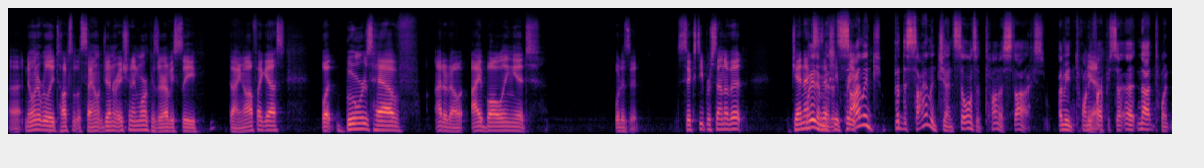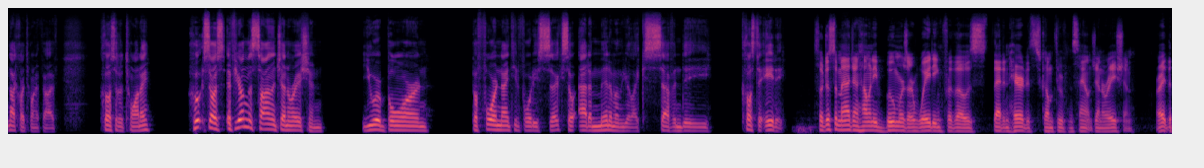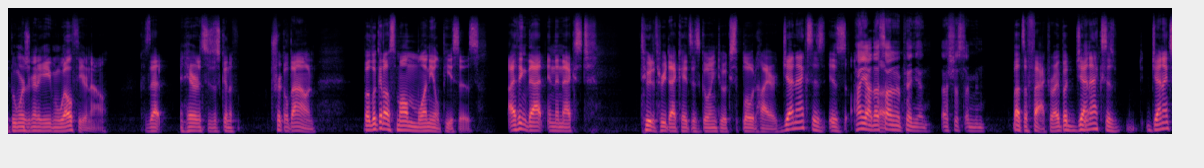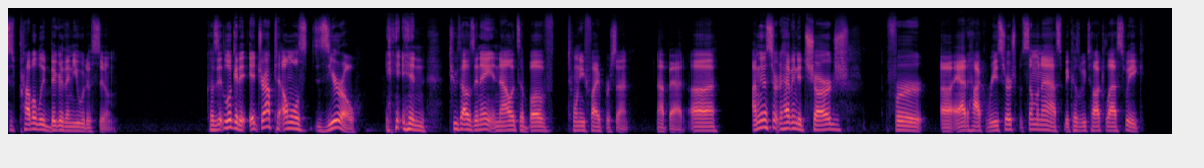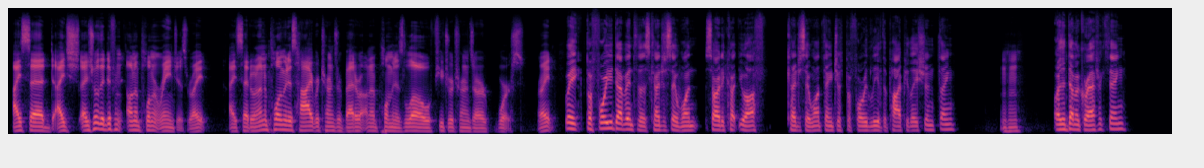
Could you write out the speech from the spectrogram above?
Uh, no one really talks about the silent generation anymore because they're obviously dying off, I guess. But boomers have, I don't know, eyeballing it. What is it? Sixty percent of it. Gen X Wait a is minute, actually pretty. silent, but the silent gen still owns a ton of stocks. I mean, twenty five percent, uh, not twenty, not quite twenty five, closer to twenty. Who? So if you're in the silent generation, you were born before 1946, so at a minimum, you're like 70, close to 80. So just imagine how many boomers are waiting for those that inheritance to come through from the silent generation, right? The boomers are going to get even wealthier now because that inheritance is just going to trickle down. But look at how small millennial piece is. I think that in the next two to three decades is going to explode higher. Gen X is is Hang on, that's Uh, not an opinion. That's just, I mean, that's a fact, right? But Gen X is Gen X is probably bigger than you would assume. Because it, look at it, it dropped to almost zero in 2008, and now it's above 25%. Not bad. Uh, I'm going to start having to charge for uh, ad hoc research, but someone asked because we talked last week. I said, I, sh- I showed the different unemployment ranges, right? I said when unemployment is high, returns are better. When unemployment is low, future returns are worse, right? wait, before you dive into this, can I just say one, sorry to cut you off. Can I just say one thing just before we leave the population thing Mhm. or the demographic thing?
